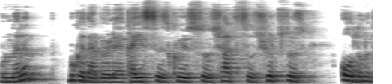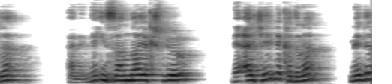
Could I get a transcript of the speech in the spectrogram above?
bunların bu kadar böyle kayıtsız, kuyusuz, şartsız, şurtsuz olduğunu da yani ne insanlığa yakıştırıyorum, ne erkeğe ne kadına ne de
